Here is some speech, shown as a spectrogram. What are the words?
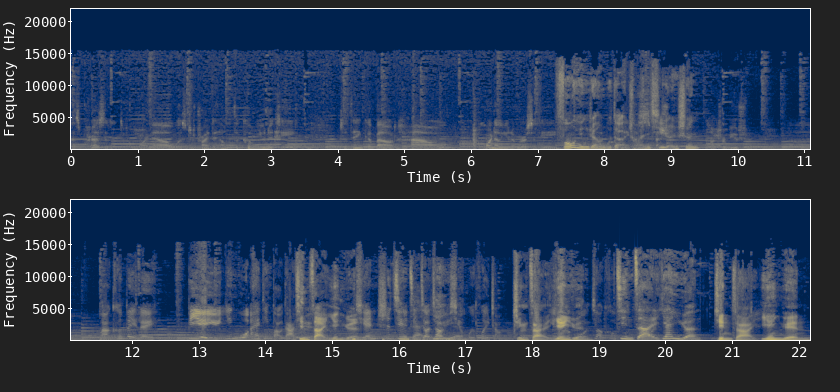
As president of Cornell was to try to help the community to think about how Cornell University 风云人物的传奇人生。contribution. 马克贝雷毕业于英国爱丁堡大学，近在燕园，前世界比较教育协会会长，近在燕园，近在燕园，近在燕园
